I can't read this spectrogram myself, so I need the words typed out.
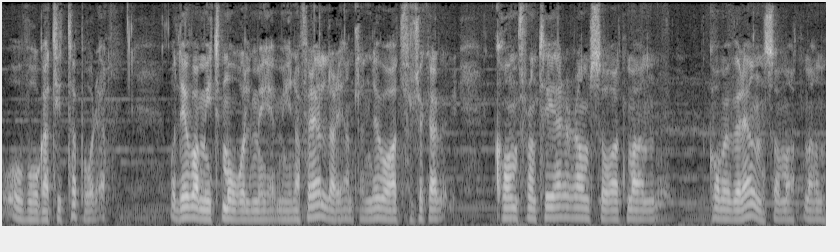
och våga titta på det. Och det var mitt mål med mina föräldrar egentligen. Det var att försöka konfrontera dem så att man kom överens om att man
